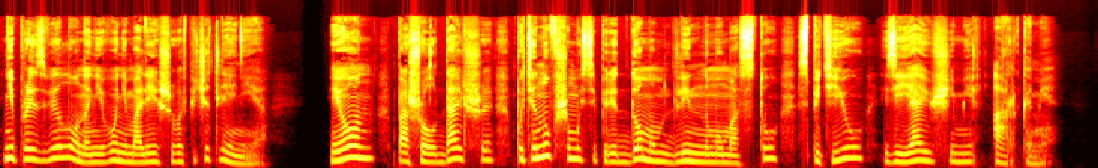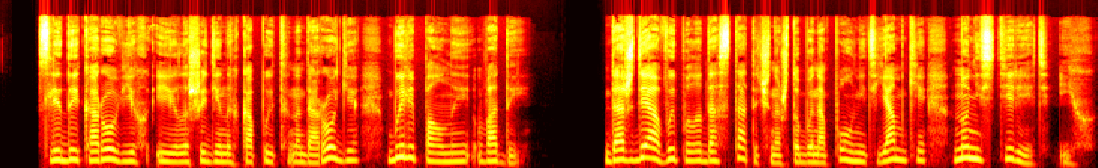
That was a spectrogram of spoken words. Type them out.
не произвело на него ни малейшего впечатления. И он пошел дальше, потянувшемуся перед домом длинному мосту с пятью зияющими арками. Следы коровьих и лошадиных копыт на дороге были полны воды. Дождя выпало достаточно, чтобы наполнить ямки, но не стереть их.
